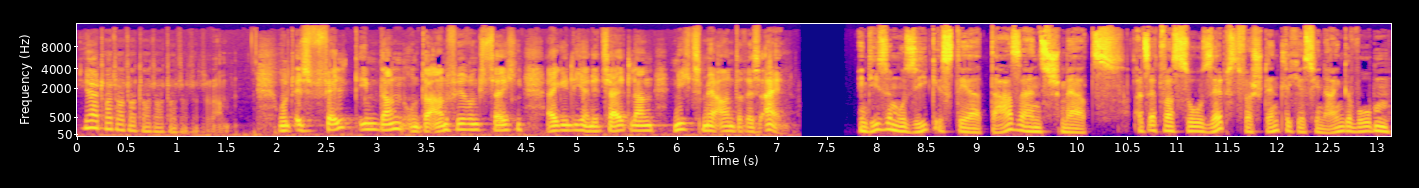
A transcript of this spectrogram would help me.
ja, da, da, da, da, da, da, da, da. Und es fällt ihm dann, unter Anführungszeichen, eigentlich eine Zeit lang nichts mehr anderes ein. In diese Musik ist der Daseinsschmerz als etwas so Selbstverständliches hineingewoben,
